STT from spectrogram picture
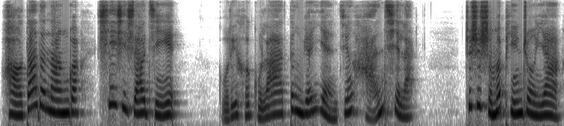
好大的南瓜！谢谢小锦。古丽和古拉瞪圆眼睛喊起来：“这是什么品种呀？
